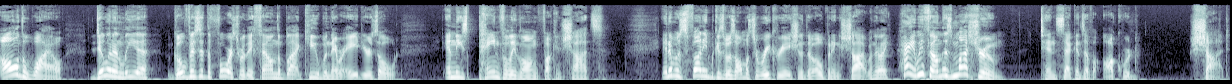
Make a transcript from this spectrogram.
All the while, Dylan and Leah go visit the forest where they found the black cube when they were eight years old. In these painfully long fucking shots. And it was funny because it was almost a recreation of the opening shot when they're like, hey, we found this mushroom. 10 seconds of awkward shot.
